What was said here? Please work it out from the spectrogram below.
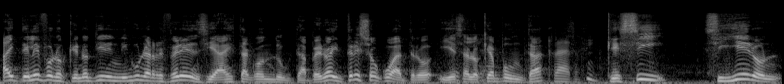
hay teléfonos que no tienen ninguna referencia a esta conducta, pero hay tres o cuatro, y es a los que apunta, Claro. que sí siguieron,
